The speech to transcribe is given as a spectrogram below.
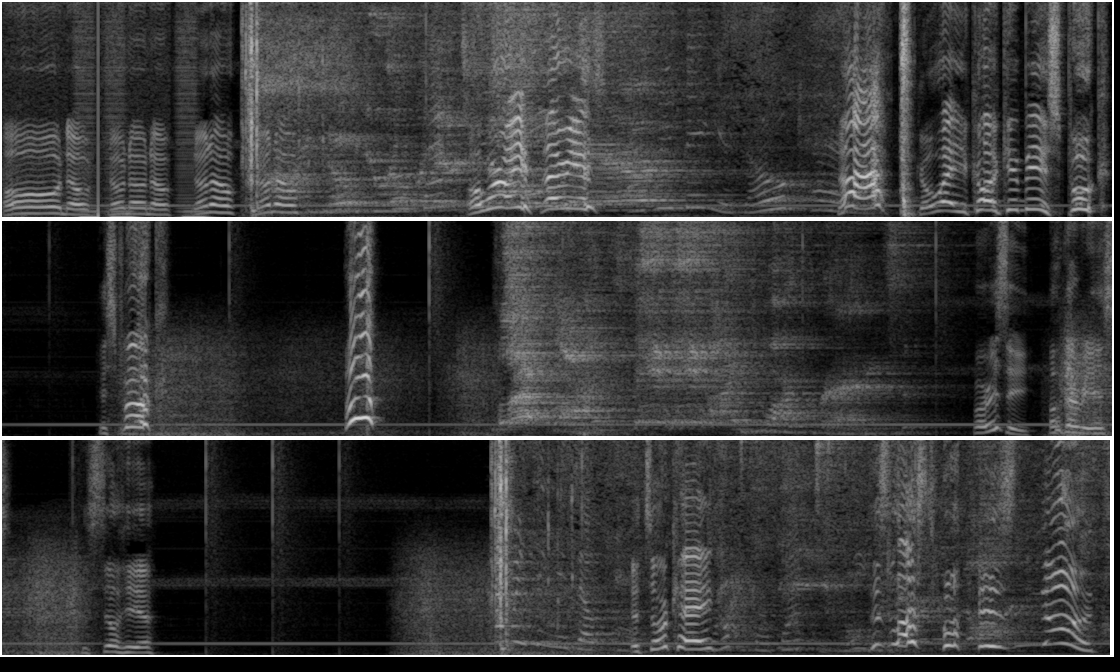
Oh no! No! No! No! No! No! No! No! Oh, where are you? There he is! Everything is okay. Ah! Go away! You can't give me a spook. You spook! Where is he? Oh, there he is. He's still here. Everything is okay. It's okay. Let's go back to sleep. This last one is nuts.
